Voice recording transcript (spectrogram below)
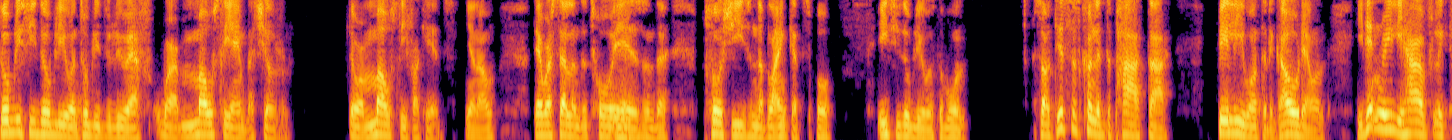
WCW and WWF were mostly aimed at children. They were mostly for kids. You know, they were selling the toys and the plushies and the blankets, but ECW was the one. So this is kind of the path that Billy wanted to go down. He didn't really have like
